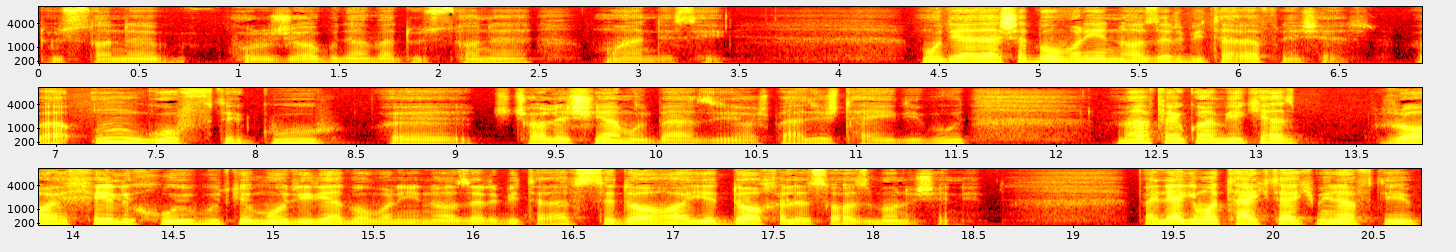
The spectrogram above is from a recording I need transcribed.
دوستان پروژه بودن و دوستان مهندسی. مدیر ارشد به عنوان یه ناظر بیطرف نشست و اون گفتگو چالشی هم بود بعضیاش بعضیش تاییدی بود. من فکر کنم یکی از راه های خیلی خوبی بود که مدیریت به عنوان یه ناظر بیطرف صداهای داخل سازمان رو شنید. ولی اگه ما تک تک می‌رفتیم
